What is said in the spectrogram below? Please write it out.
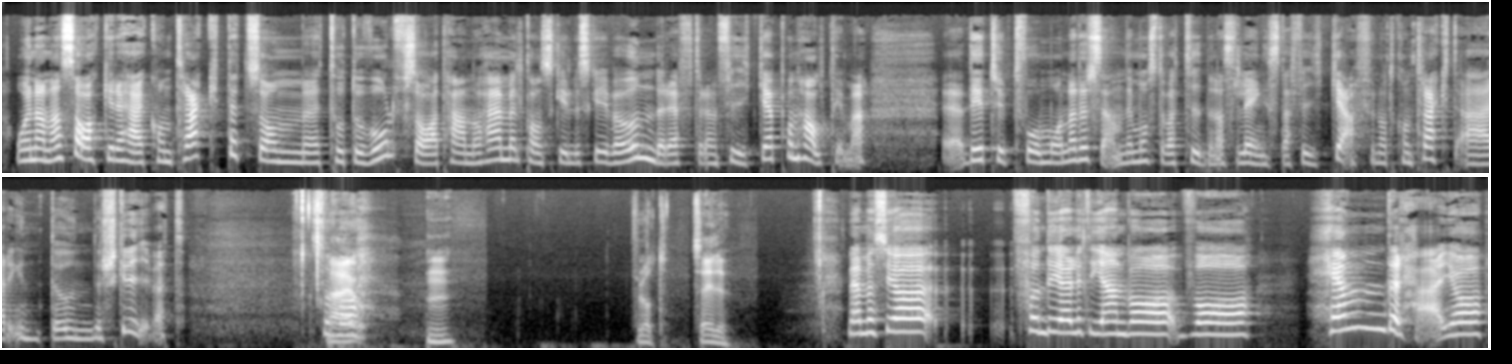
Och en annan sak är det här kontraktet som Toto Wolf sa att han och Hamilton skulle skriva under efter en fika på en halvtimme. Eh, det är typ två månader sedan, det måste vara tidernas längsta fika, för något kontrakt är inte underskrivet. Så Nej. vad... Mm. Förlåt, säg du. Nej, men så jag funderar lite grann, vad, vad händer här? Jag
